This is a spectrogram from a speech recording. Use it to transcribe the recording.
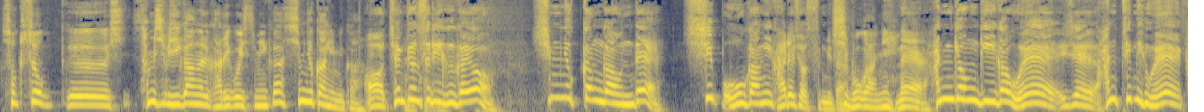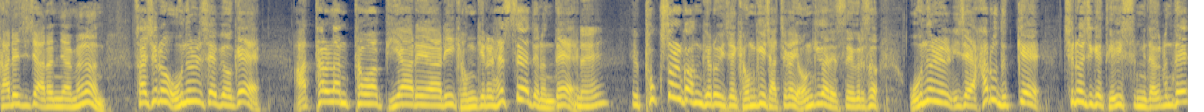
속속 그 32강을 가리고 있습니까? 16강입니까? 어, 챔피언스 리그가요. 16강 가운데 15강이 가려졌습니다. 15강이? 네. 한 경기가 왜 이제 한 팀이 왜 가려지지 않았냐면은 사실은 오늘 새벽에 아탈란타와 비아레알이 경기를 했어야 되는데 네. 폭설 관계로 이제 경기 자체가 연기가 됐어요. 그래서 오늘 이제 하루 늦게 치러지게 돼 있습니다. 그런데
